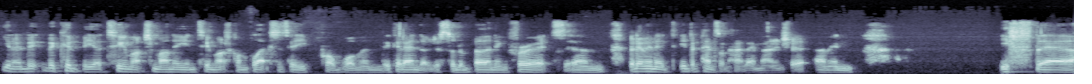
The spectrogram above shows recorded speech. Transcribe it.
you know, there, there could be a too much money and too much complexity problem, and they could end up just sort of burning through it. Um, but I mean, it, it depends on how they manage it. I mean, if they're,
